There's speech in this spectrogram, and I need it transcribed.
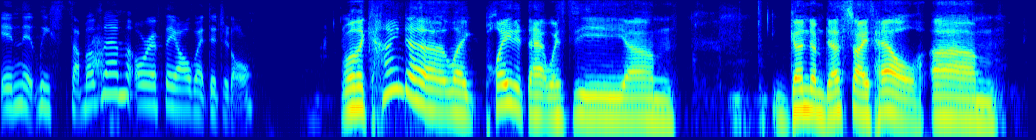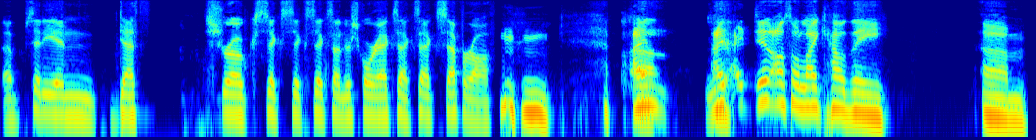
in at least some of them, or if they all went digital. Well, they kind of like played at that with the um, Gundam Death Scythe Hell, um, Obsidian Death Stroke six six six underscore XXX Sephiroth. I, Uh, I I did also like how they um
